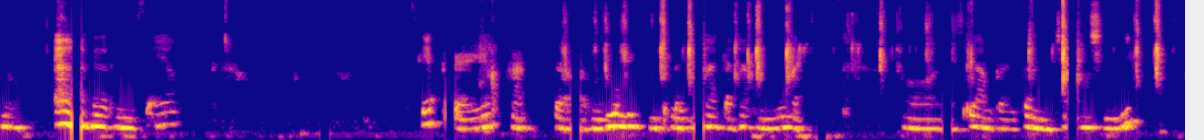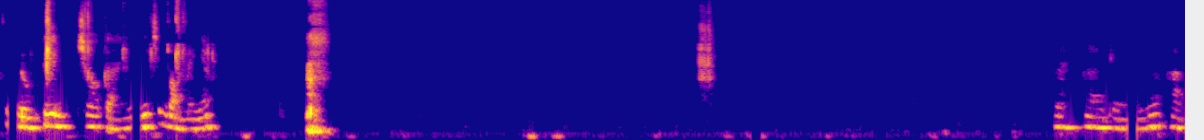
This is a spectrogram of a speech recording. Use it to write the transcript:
rồi bây giờ thì mình sẽ ghép cái hạt à, hình vuông đi mình sẽ lấy hai cái hạt hình vuông này uh, sẽ làm cái phần trang trí đầu tiên cho cái chiếc vòng này nhé đây hai cái hạt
